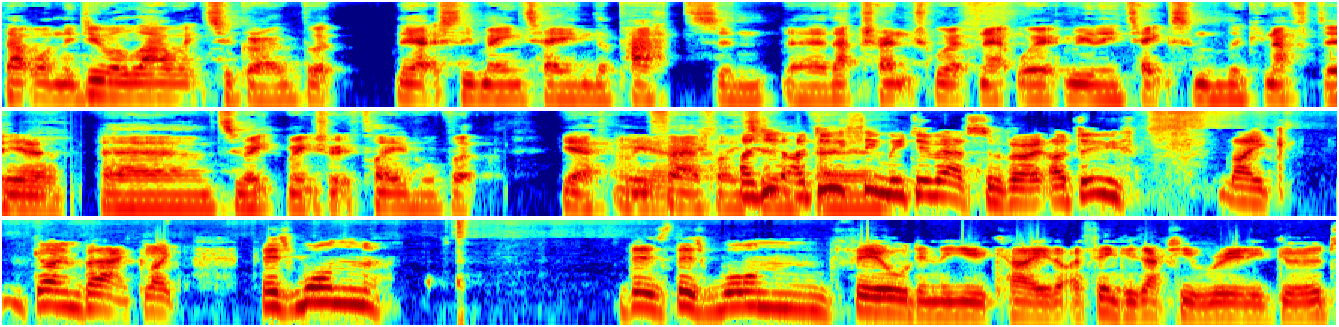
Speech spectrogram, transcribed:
that one, they do allow it to grow, but they actually maintain the paths and uh, that trench work network really takes some looking after yeah. um, to make make sure it's playable. But yeah, I mean, yeah. fair play. I do, I do uh, think we do have some very. I do like going back. Like, there's one. There's there's one field in the UK that I think is actually really good,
